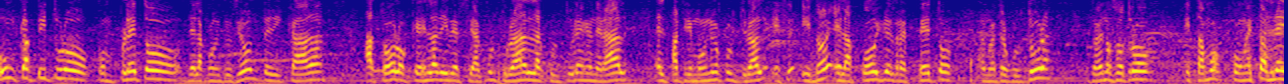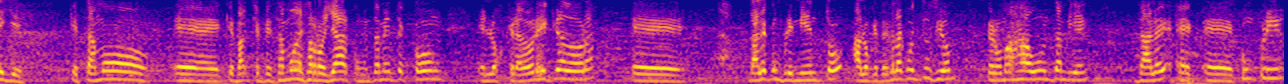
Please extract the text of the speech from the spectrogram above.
un capítulo completo de la constitución dedicada a todo lo que es la diversidad cultural, la cultura en general, el patrimonio cultural y no el apoyo, el respeto a nuestra cultura. Entonces nosotros estamos con estas leyes que estamos, eh, que, pensamos desarrollar conjuntamente con eh, los creadores y creadoras, eh, darle cumplimiento a lo que tiene la Constitución, pero más aún también darle cumplir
